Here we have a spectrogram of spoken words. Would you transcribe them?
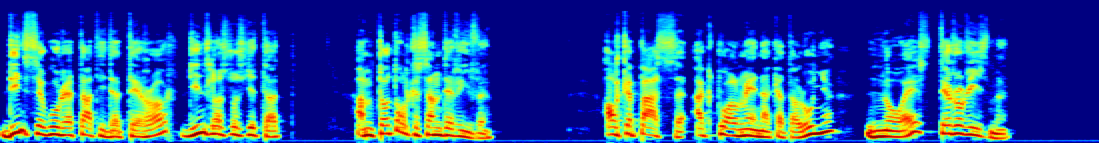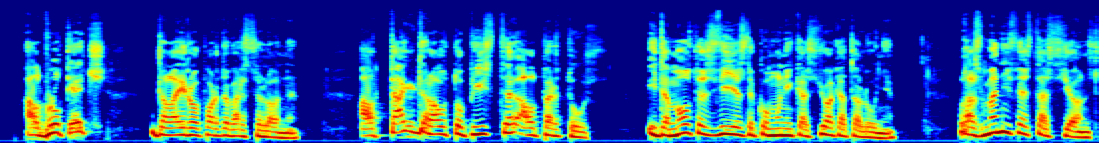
d'inseguretat i de terror dins la societat, amb tot el que se'n deriva. El que passa actualment a Catalunya no és terrorisme. El bloqueig de l'aeroport de Barcelona, el tall de l'autopista al Pertús, i de moltes vies de comunicació a Catalunya. Les manifestacions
